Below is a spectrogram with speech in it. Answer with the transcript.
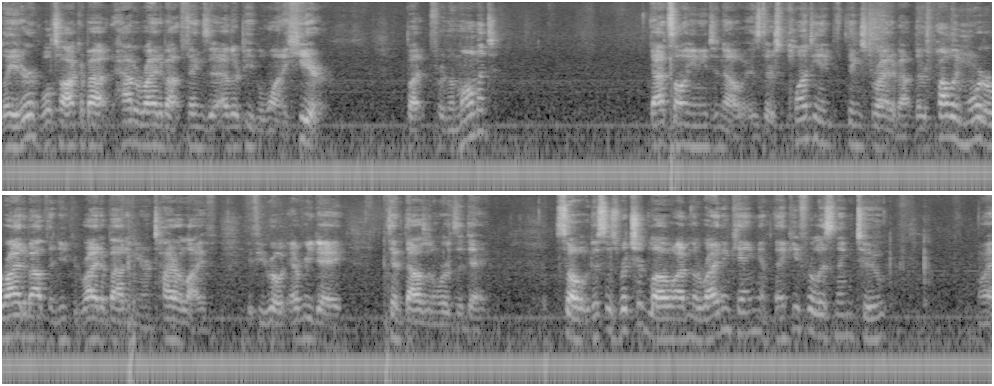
Later, we'll talk about how to write about things that other people want to hear. But for the moment, that's all you need to know is there's plenty of things to write about. There's probably more to write about than you could write about in your entire life if you wrote every day 10,000 words a day. So this is Richard Lowe. I'm the Writing King, and thank you for listening to my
